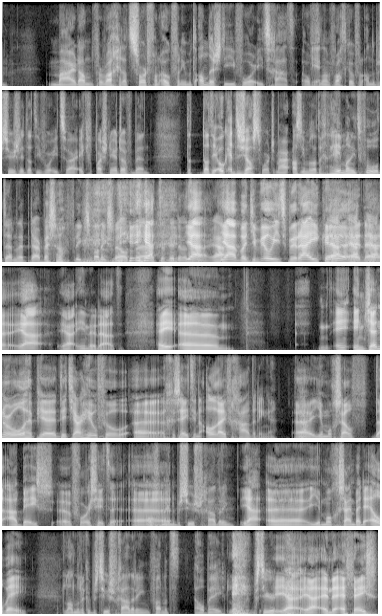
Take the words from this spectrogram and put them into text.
maar dan verwacht je dat soort van ook van iemand anders die voor iets gaat. Of Ja. dan verwacht ik ook van een ander bestuurslid dat hij voor iets waar ik gepassioneerd over ben, dat, dat hij ook enthousiast wordt. Maar als iemand dat echt helemaal niet voelt, dan heb je daar best wel een flink spanningsveld eh, Ja, te vinden met Ja, elkaar. ja. want je wil iets bereiken. Ja, ja, en, eh, ja. ja, inderdaad. Hey, ehm, in, in general heb je dit jaar heel veel gezeten in allerlei vergaderingen. Eh, Ja. Je mocht zelf de AB's eh, voorzitten. Eh, Algemene bestuursvergadering. Ja, je mocht zijn bij de LB. Landelijke bestuursvergadering van het LB, Landelijk Bestuur. ja, ja, en de FV's.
